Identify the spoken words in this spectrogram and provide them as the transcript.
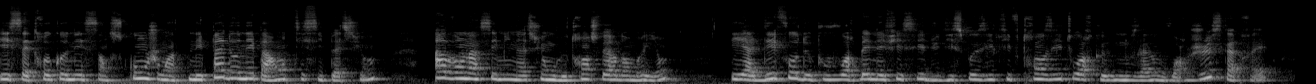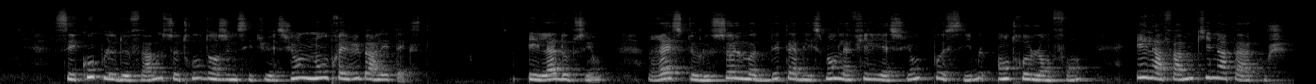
et cette reconnaissance conjointe n'est pas donnée par anticipation, avant l'insémination ou le transfert d'embryon, et à défaut de pouvoir bénéficier du dispositif transitoire que nous allons voir juste après, ces couples de femmes se trouvent dans une situation non prévue par les textes. Et l'adoption reste le seul mode d'établissement de la filiation possible entre l'enfant et la femme qui n'a pas accouché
